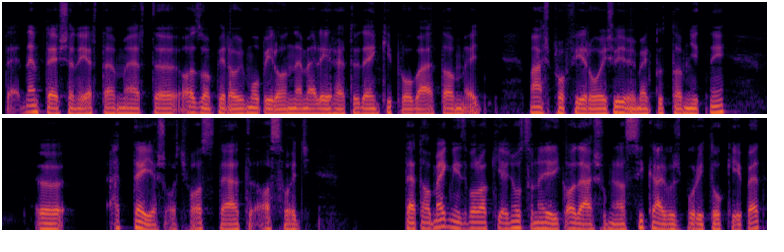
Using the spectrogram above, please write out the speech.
de nem teljesen értem, mert az van például, hogy mobilon nem elérhető, de én kipróbáltam egy más profilról, és ugyanúgy meg tudtam nyitni. Hát teljes agyfasz, tehát az, hogy tehát ha megnéz valaki a 84. adásunknál a szikárius borítóképet,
